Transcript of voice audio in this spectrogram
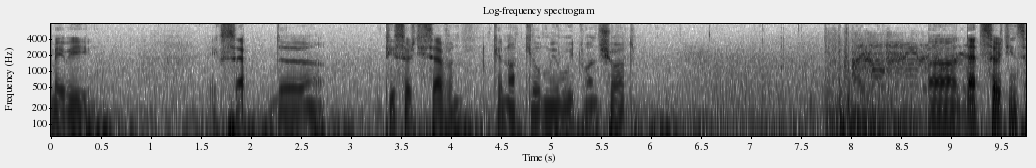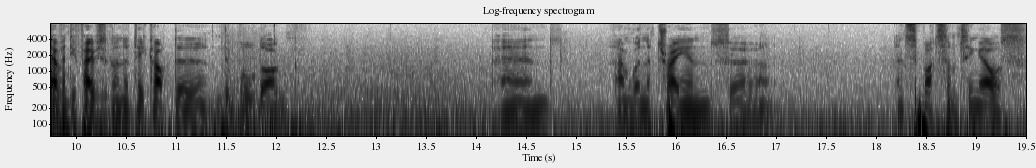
maybe except the T-37 cannot kill me with one shot. Uh, that 1375 is gonna take out the the bulldog, and I'm gonna try and uh, and spot something else,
